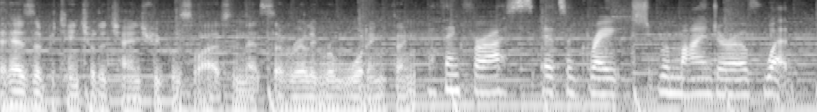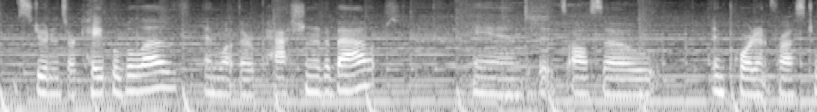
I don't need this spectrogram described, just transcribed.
It has the potential to change people's lives and that's a really rewarding thing. I think for us it's a great reminder of what students are capable of and what they're passionate about and it's also important for us to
